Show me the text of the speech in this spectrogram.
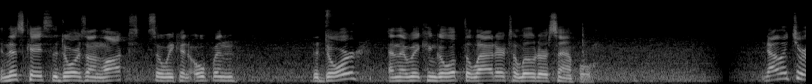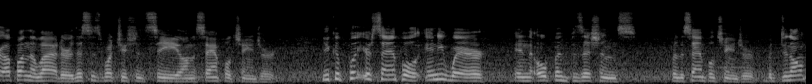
In this case, the door is unlocked, so we can open the door, and then we can go up the ladder to load our sample. Now that you're up on the ladder, this is what you should see on the sample changer. You could put your sample anywhere in the open positions for the sample changer, but do not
